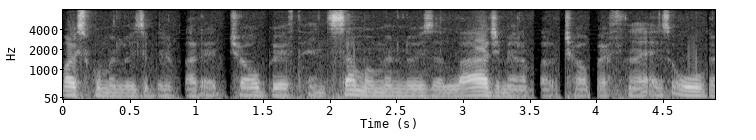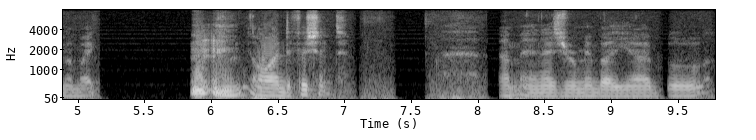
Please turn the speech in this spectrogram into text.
most women lose a bit of blood at childbirth, and some women lose a large amount of blood at childbirth, and that is all going to make iron deficient. Um, and as you remember, you know,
